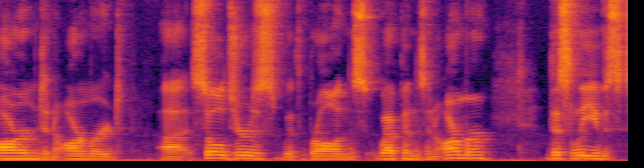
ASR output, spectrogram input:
armed and armored uh, soldiers with bronze weapons and armor. This leaves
